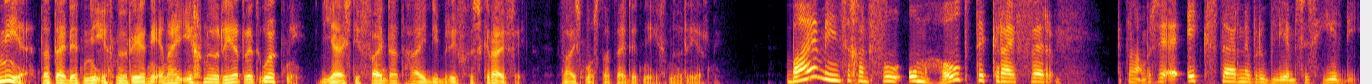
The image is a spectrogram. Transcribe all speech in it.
Nee, dat hy dit nie ignoreer nie en hy ignoreer dit ook nie. Juist die feit dat hy die brief geskryf het, wys mos dat hy dit nie ignoreer nie. Baie mense gaan voel om hulp te kry vir ek wil amper sê 'n eksterne probleem soos hierdie.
